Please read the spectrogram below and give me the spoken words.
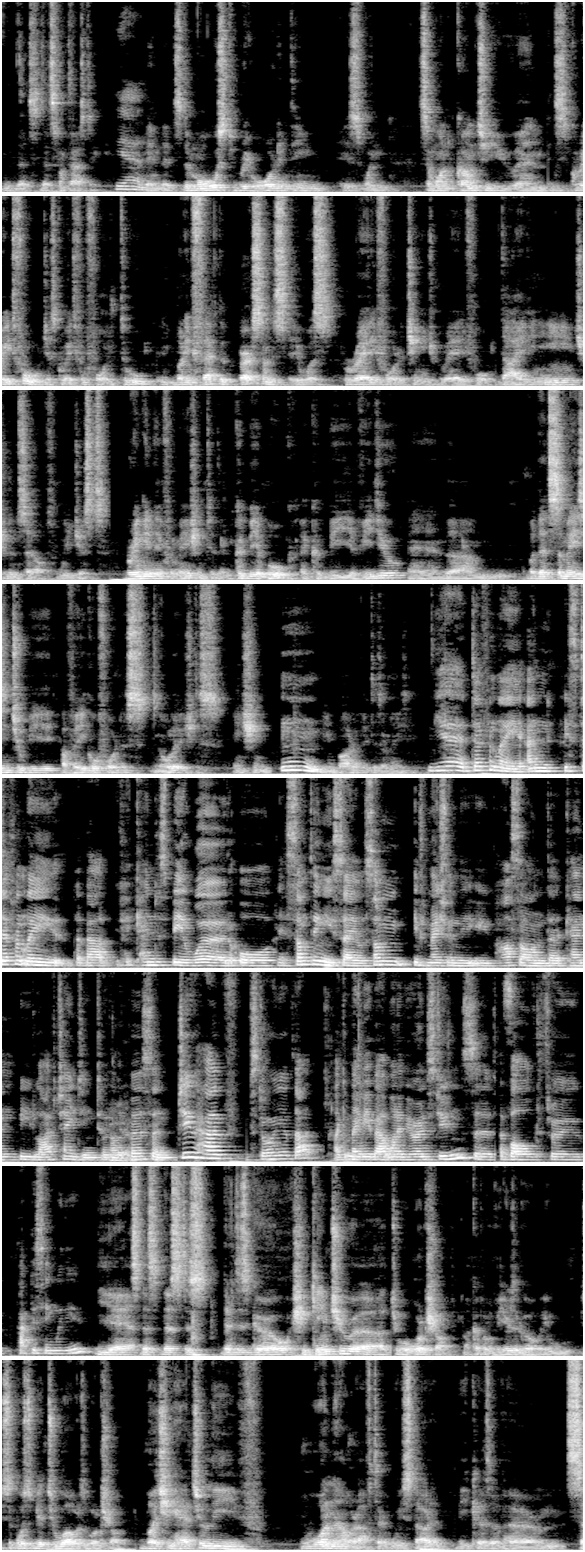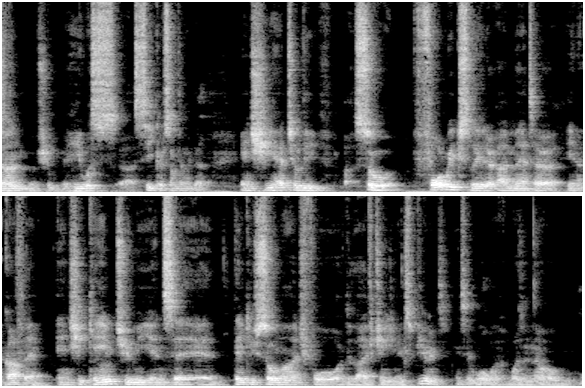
that's, that's fantastic. Yeah. And it's the most rewarding thing is when someone come to you and it's grateful, just grateful for the tool. But in fact, the person it was ready for the change, ready for diving into themselves. We just bringing the information to them. It could be a book, it could be a video, and um, but that's amazing to be a vehicle for this knowledge, this ancient. Mm. Being part of it is amazing. Yeah, definitely. And it's definitely about it can just be a word or something you say or some information that you pass on that can be life changing to another yeah. person. Do you have a story of that? Like maybe about one of your own students that have evolved through practicing with you? Yes, there's, there's this there's this girl. She came to uh, to a workshop a couple of years ago. It was supposed to be a two hours workshop, but she had to leave one hour after we started because of her um, son. She, he was uh, sick or something like that, and she had to leave. So four weeks later, I met her in a cafe, and she came to me and said, "Thank you so much for the life changing experience." And said, "Well, it was a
